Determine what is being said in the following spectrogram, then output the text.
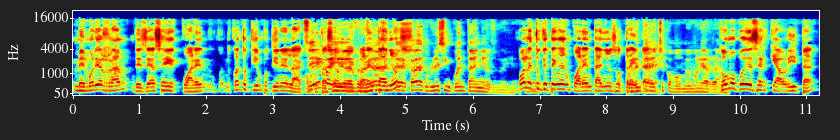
memorias RAM desde hace 40... ¿Cuánto tiempo tiene la Sí, computación, güey. güey? ¿40 aproximadamente años? Acaba de cumplir 50 años, güey. Ponle tú que tengan 40 años o 30. 40 de güey. hecho como memoria RAM. ¿Cómo puede ser que ahorita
